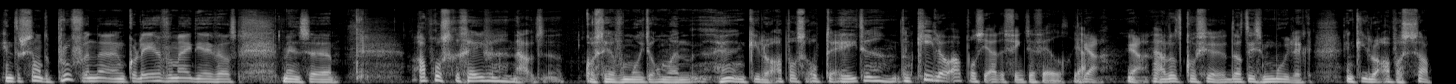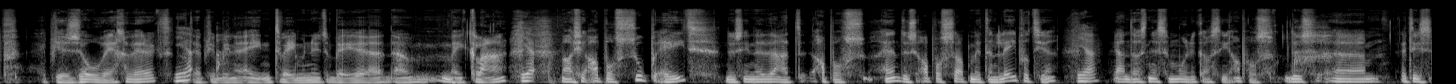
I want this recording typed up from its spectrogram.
Interessante proef. Een, eh, een collega van mij die heeft wel eens mensen appels gegeven. Nou, kost heel veel moeite om een, hè, een kilo appels op te eten. Een kilo appels, ja, dat vind ik te veel. Ja. Ja, ja, nou dat, kost je, dat is moeilijk. Een kilo appelsap heb je zo weggewerkt. Ja. Dat heb je binnen 1, 2 minuten ben je eh, daarmee klaar. Ja. Maar als je appelsoep eet, dus inderdaad appels, hè, dus appelsap met een lepeltje... Ja. ja, dat is net zo moeilijk als die appels. Dus ehm, het is...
